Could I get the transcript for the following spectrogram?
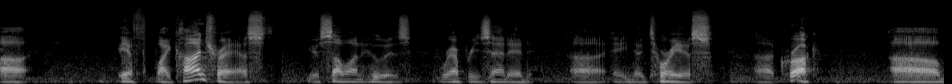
Uh, if, by contrast, you're someone who has represented uh, a notorious uh, crook, um,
